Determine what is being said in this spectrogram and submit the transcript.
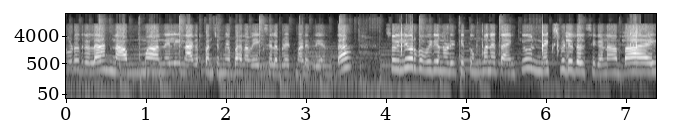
ನೋಡಿದ್ರಲ್ಲ, ನಮ್ಮ ಮನೇಲಿ ನಾಗರ ಪಂಚಮಿ ಹಬ್ಬ ನಾವು ಹೇಗೆ ಸೆಲೆಬ್ರೇಟ್ ಮಾಡಿದ್ವಿ ಅಂತ. ಸೊ ಇಲ್ಲಿವರೆಗೂ ವಿಡಿಯೋ ನೋಡಿದ್ದಕ್ಕೆ ತುಂಬಾನೇ ಥ್ಯಾಂಕ್ ಯು ನೆಕ್ಸ್ಟ್ ವಿಡಿಯೋದಲ್ಲಿ ಸಿಗೋಣ. ಬಾಯ್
